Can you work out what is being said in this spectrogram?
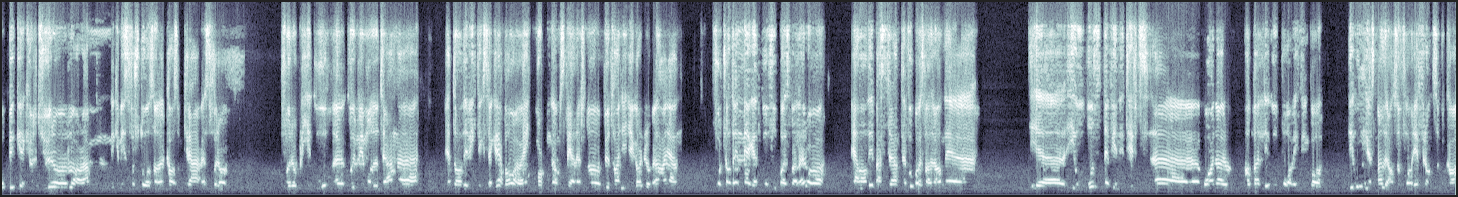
å bygge kultur og la dem ikke minst forstå hva som kreves for å, for å bli god. Eh, hvor mye må du trene? Et av de viktigste grepene var å hente Morten Gams Pedersen og putte han inn i garderoben. Han er en, fortsatt en meget god fotballspiller og en av de best trente fotballspillerne i, i, i Obos, definitivt. Eh, og han har hatt veldig god påvirkning på de unge spillerne som får referanse på hva,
